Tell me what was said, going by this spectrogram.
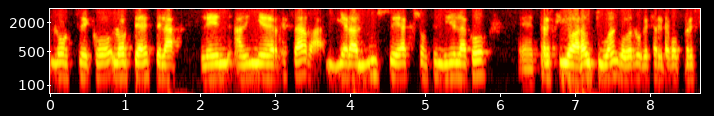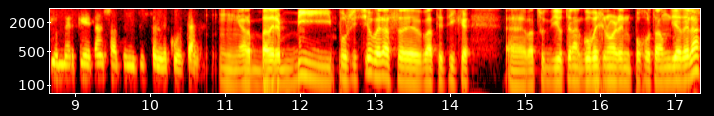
lortzeko, lortzea ez dela, lehen adina erreza, ba, ilara luzeak sortzen direlako, e, prezio arautuan, gobernu gezarritako prezio merkeetan saltzen dituzten lekuetan. Mm, badere, bi posizio, beraz, eh, batetik e, batzuk diotena gobernuaren pojota handia dela,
